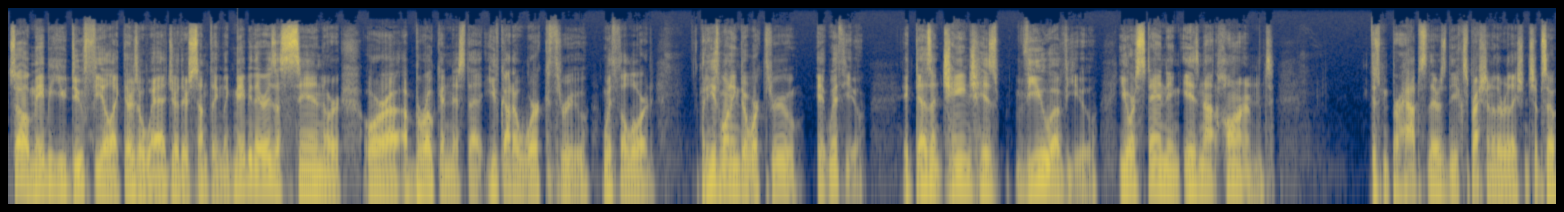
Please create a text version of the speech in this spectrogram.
So maybe you do feel like there's a wedge or there's something like maybe there is a sin or or a, a brokenness that you've got to work through with the Lord. But he's wanting to work through it with you. It doesn't change his view of you. Your standing is not harmed. This, perhaps there's the expression of the relationship. So,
